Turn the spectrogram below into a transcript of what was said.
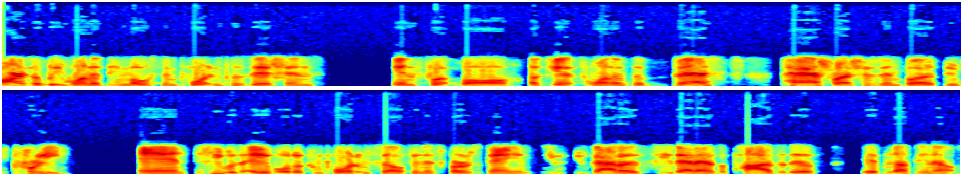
arguably one of the most important positions in football against one of the best pass rushers in Bud Dupree, and he was able to comport himself in his first game. You you got to see that as a positive, if nothing else.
